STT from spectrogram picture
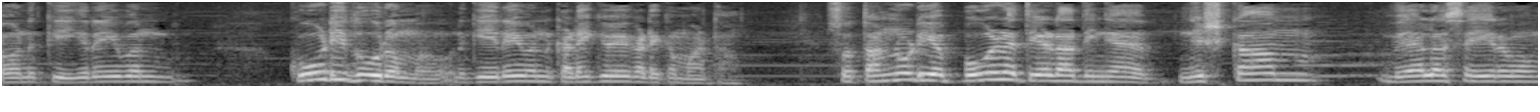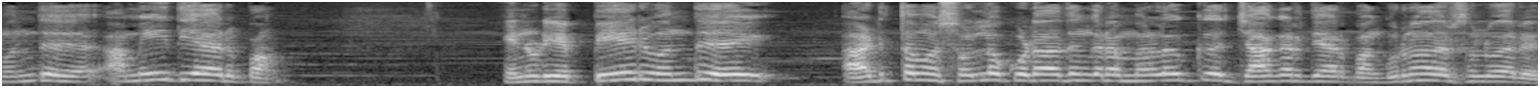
அவனுக்கு இறைவன் கோடி தூரம் அவனுக்கு இறைவன் கிடைக்கவே கிடைக்க மாட்டான். ஸோ தன்னுடைய புகழை தேடாதீங்க. நிஷ்காம் வேலை செய்கிறவன் வந்து அமைதியாக இருப்பான். என்னுடைய பேர் வந்து அடுத்தவன் சொல்லக்கூடாதுங்கிற அளவுக்கு ஜாகிரதையாக இருப்பான். குருநாதர் சொல்லுவார்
